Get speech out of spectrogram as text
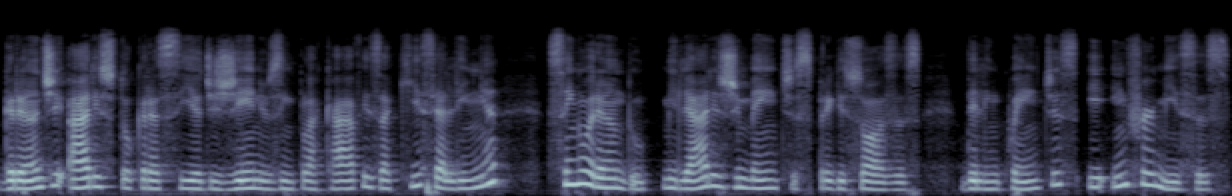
Grande aristocracia de gênios implacáveis aqui se alinha, senhorando milhares de mentes preguiçosas, delinquentes e enfermiças.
